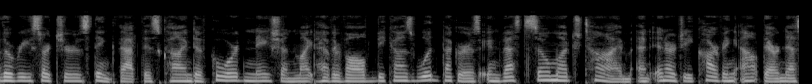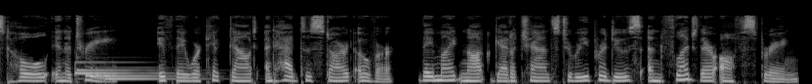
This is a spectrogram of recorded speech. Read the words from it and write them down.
The researchers think that this kind of coordination might have evolved because woodpeckers invest so much time and energy carving out their nest hole in a tree. If they were kicked out and had to start over, they might not get a chance to reproduce and fledge their offspring.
